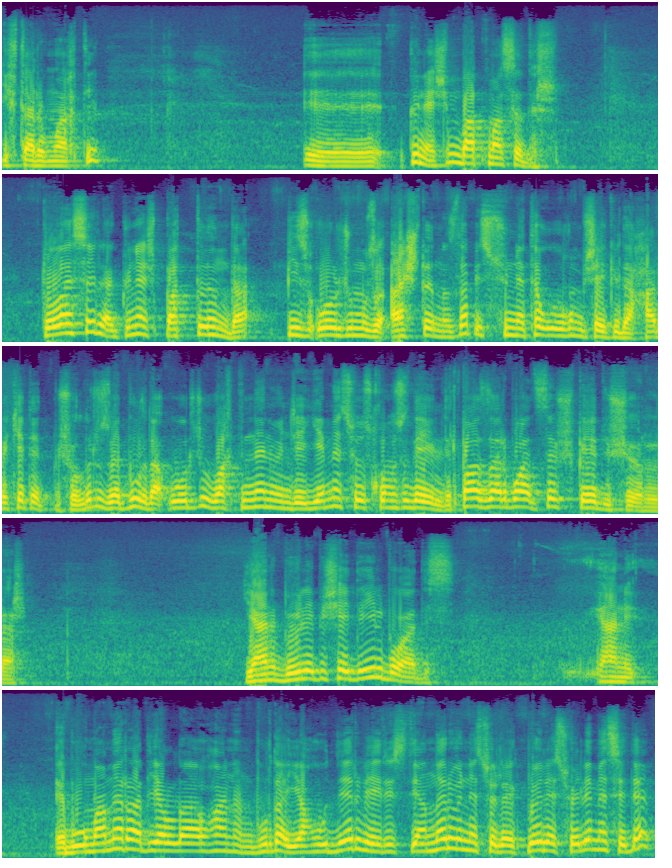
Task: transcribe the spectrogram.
İftarın vakti. E, güneşin batmasıdır. Dolayısıyla güneş battığında biz orucumuzu açtığımızda biz sünnete uygun bir şekilde hareket etmiş oluruz ve burada orucu vaktinden önce yeme söz konusu değildir. Bazıları bu hadise şüpheye düşüyorlar. Yani böyle bir şey değil bu hadis. Yani Ebu Umame radıyallahu anh'ın burada Yahudiler ve Hristiyanlar öne sürerek böyle söylemesi de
